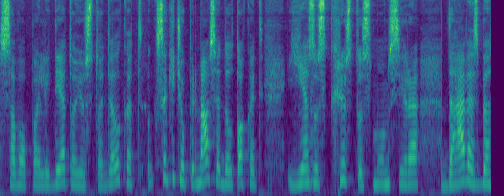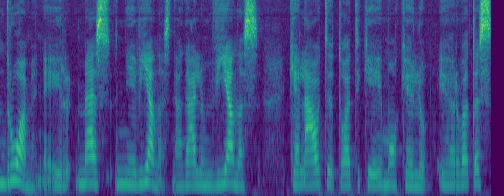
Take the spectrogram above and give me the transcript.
savo palidėtojus, todėl kad, sakyčiau, pirmiausia dėl to, kad Jėzus Kristus mums yra davęs bendruomenę ir mes ne vienas negalim vienas keliauti tuo tikėjimo keliu. Ir va tas,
